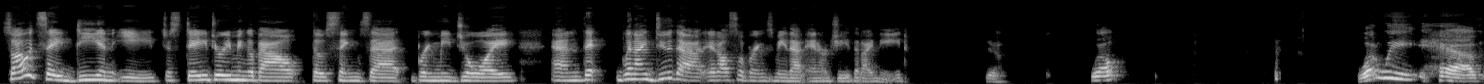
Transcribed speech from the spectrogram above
So I would say D and E, just daydreaming about those things that bring me joy. And that when I do that, it also brings me that energy that I need. Yeah. Well, what we have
